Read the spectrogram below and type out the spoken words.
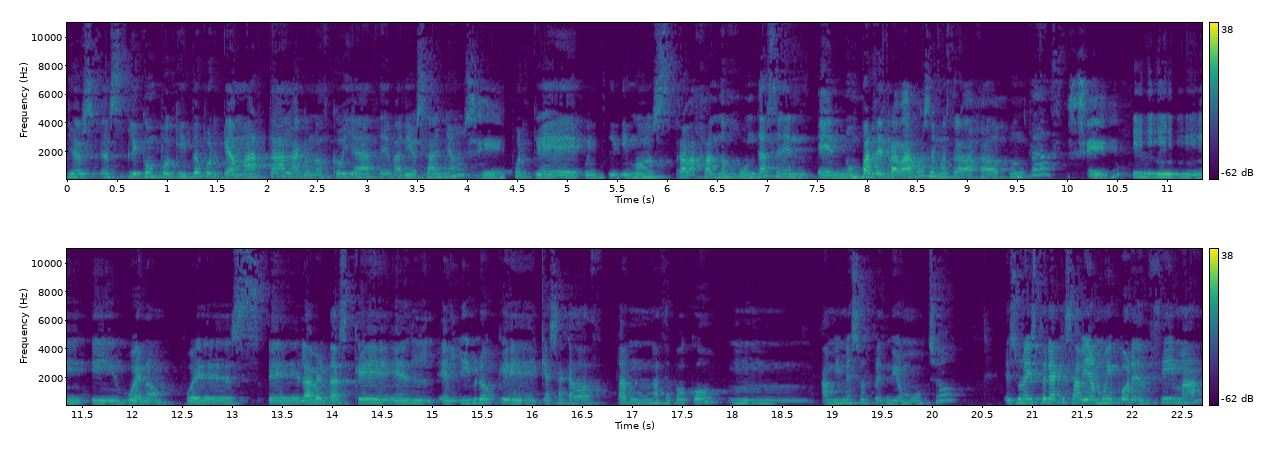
yo os, explico un poquito porque a Marta la conozco ya hace varios años, porque coincidimos trabajando juntas en, un par de trabajos, hemos trabajado juntas. Sí. Y, bueno, pues eh, la verdad es que el, libro que, ha sacado tan hace poco mm, a mí me sorprendió mucho. Es una historia que sabía muy por encima,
